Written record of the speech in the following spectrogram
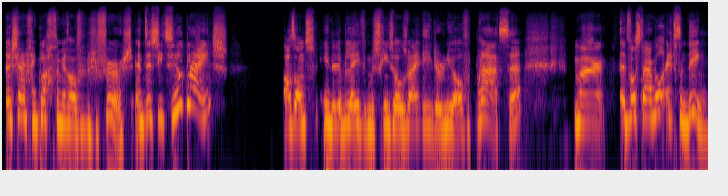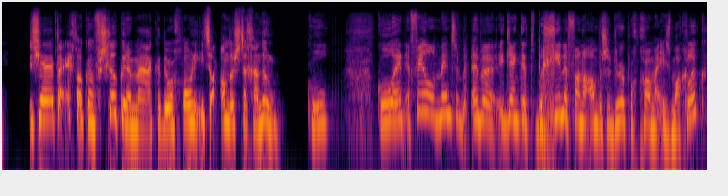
er zijn geen klachten meer over chauffeurs. En het is iets heel kleins. Althans, in de beleving misschien zoals wij hier er nu over praten. Maar het was daar wel echt een ding. Dus je hebt daar echt ook een verschil kunnen maken door gewoon iets anders te gaan doen. Cool. Cool. En veel mensen hebben, ik denk het beginnen van een ambassadeurprogramma is makkelijk.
